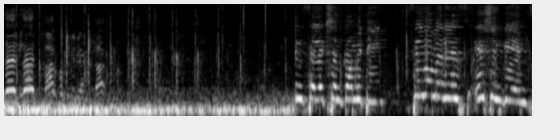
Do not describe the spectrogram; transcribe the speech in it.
sir sir sir కొద్దిగా sir selection committee silver medallist Asian games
